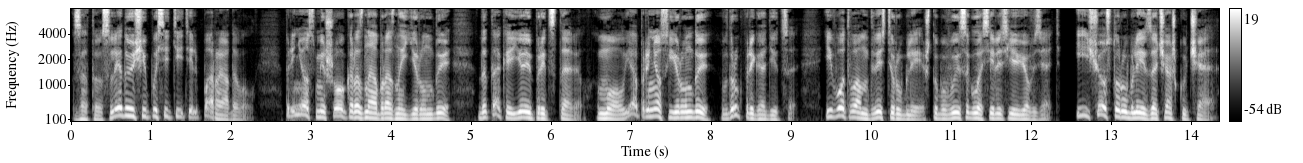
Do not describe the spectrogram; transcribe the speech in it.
Зато следующий посетитель порадовал. Принес мешок разнообразной ерунды, да так ее и представил. Мол, я принес ерунды, вдруг пригодится. И вот вам 200 рублей, чтобы вы согласились ее взять. И еще 100 рублей за чашку чая.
